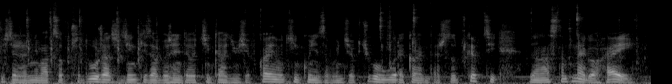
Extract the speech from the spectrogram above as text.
Myślę, że nie ma co przedłużać. Dzięki za obejrzenie tego odcinka, widzimy się w kolejnym odcinku. Nie zapomnijcie o kciuku w górę, komentarz, subskrypcji. Do następnego, hej!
